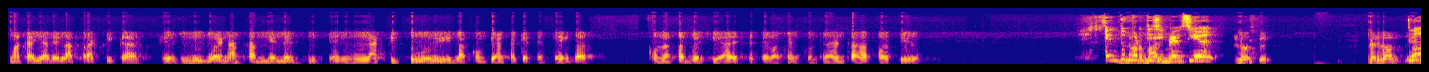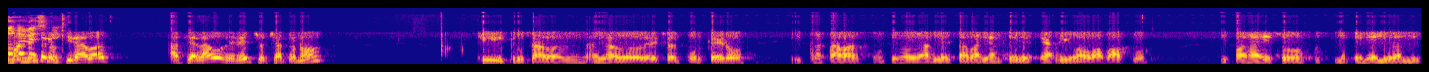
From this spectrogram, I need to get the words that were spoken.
más allá de la práctica, que es muy buena, también es la actitud y la confianza que te tengas con las adversidades que te vas a encontrar en cada partido. En tu participación... perdón, normalmente lo tirabas hacia el lado derecho, Chato, ¿no? Sí, cruzado al, lado derecho del portero y tratabas como de darle esa variante de que arriba o abajo y para eso pues, le pedí ayuda a mis,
